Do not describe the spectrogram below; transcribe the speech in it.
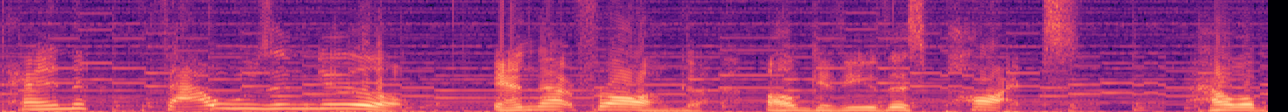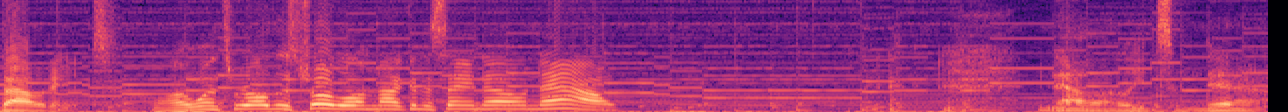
10,000 gil and that frog, I'll give you this pot. How about it? Well, I went through all this trouble, I'm not going to say no now. now I'll eat some dinner.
